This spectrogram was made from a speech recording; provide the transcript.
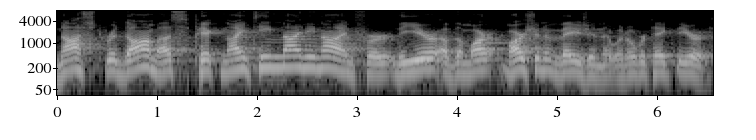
Nostradamus picked 1999 for the year of the Mar- Martian invasion that would overtake the earth.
